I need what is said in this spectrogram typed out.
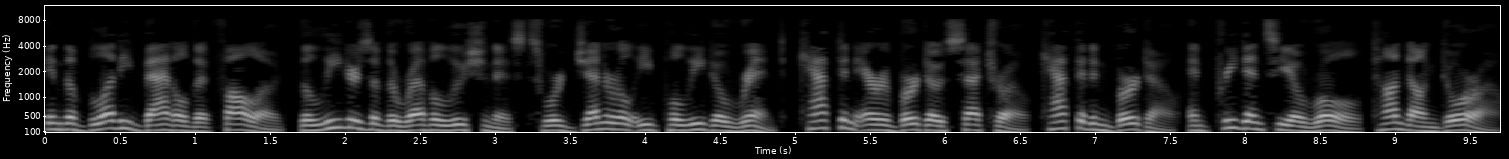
In the bloody battle that followed, the leaders of the revolutionists were General Ipolito Rint, Captain Heriberto Cetro, Capitan Berto, and Prudencio Rolle, Tandang Doro.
